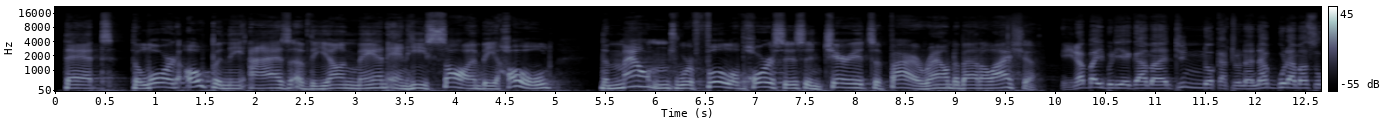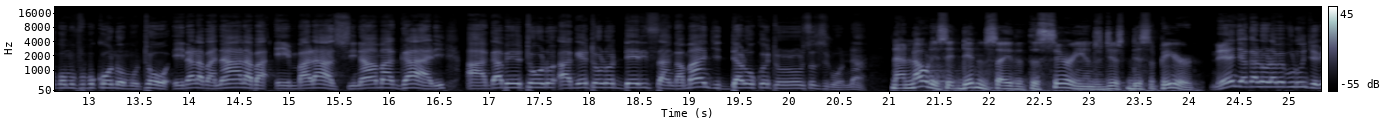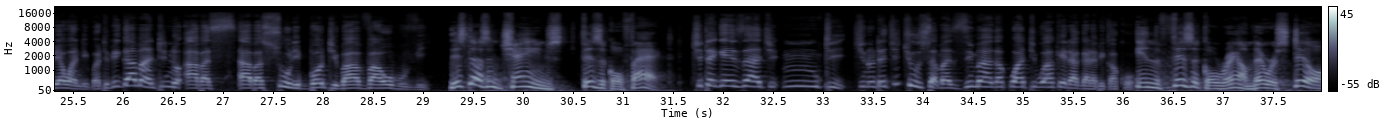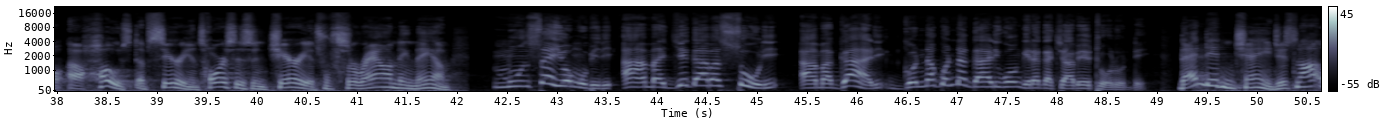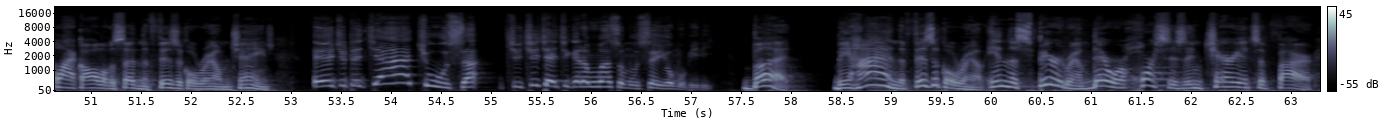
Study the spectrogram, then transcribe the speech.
that the Lord opened the eyes of the young man, and he saw, and behold, the mountains were full of horses and chariots of fire round about Elisha. era bayibuli egamba nti nno katonda n'aggula amaaso g'omuvubuka ono omuto era laba n'alaba embalaasi n'amagaali ageetoolodde erisa nga mangi ddala okwetooloola olusozi lwonna Now, notice it didn't say that the Syrians just disappeared. naye njagala olabe bulungi ebyawandiikibwa tebigamba nti nno Abas- abasuuli bo nti baavaawo buvi This doesn't change physical fact. kitegeeza ki nti kino tekikyusa mazima agakwatibwako era agalabikako In the physical realm, there were still a host of Syrians, horses and chariots surrounding them. mu nsi ey'omubiri amagye g'abasuuli amagaali gonna gonna gaaliwo ng'era gakyabeetoolodde That didn't change. It's not like all of a sudden the physical realm changed. ekyo tekyakyusa kiki kyekigenda mu maaso mu nsi ey'omubiri But behind the physical realm, in the spirit realm, there were horses and chariots of fire.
